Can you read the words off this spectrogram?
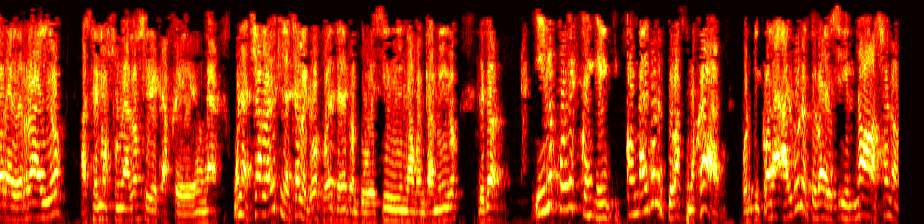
hora de radio, hacemos una dosis de café, una, una charla, ¿viste la charla que vos podés tener con tu vecino, con tu amigo? De todo. Y no podés, con, eh, con algunos te vas a enojar. Porque con a- algunos te va a decir, no, yo no,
